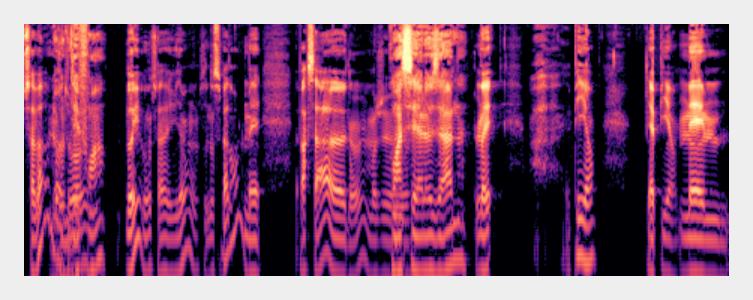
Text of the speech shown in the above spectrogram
ça va. Le toi- des foins? Oui, bon, ça évidemment, sinon c'est pas drôle, mais à part ça, euh, non, moi je... Coincé à Lausanne? Ah, Il y a pire. Il y a pire. Mais hum,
